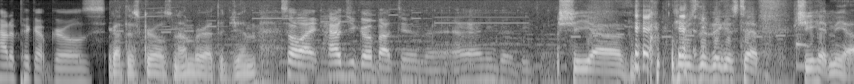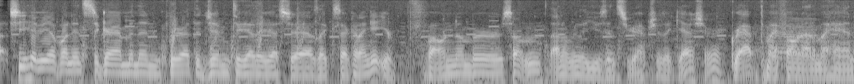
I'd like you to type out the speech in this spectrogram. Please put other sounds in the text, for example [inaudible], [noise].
how to pick up girls. I got this girl's number at the gym. So like, how'd you go about doing that? I, I need the details. She, uh, [laughs] here's the biggest tip. She hit me up. She hit me up on Instagram, and then we were at the gym together yesterday. I was like, so can I get your phone number or something? I don't really use Instagram. She was like, yeah, sure. Grabbed my phone out of my hand.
